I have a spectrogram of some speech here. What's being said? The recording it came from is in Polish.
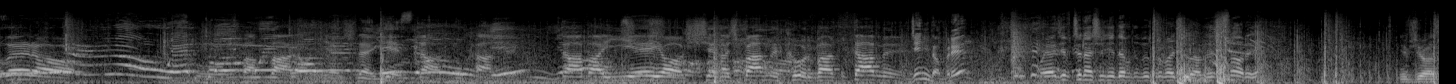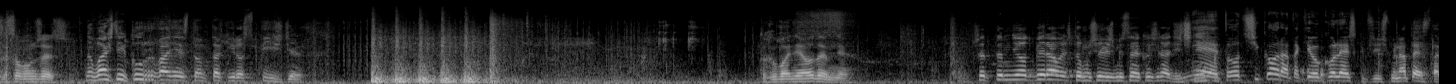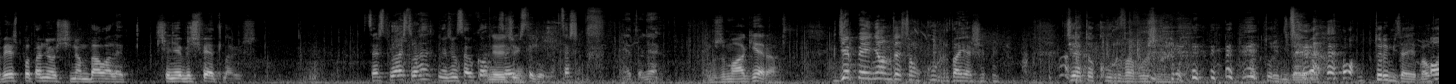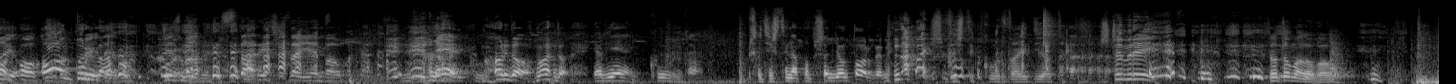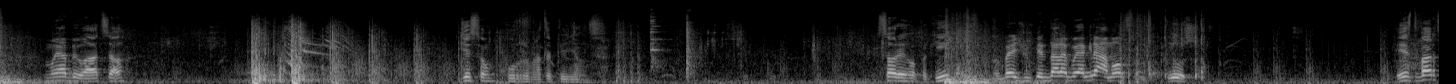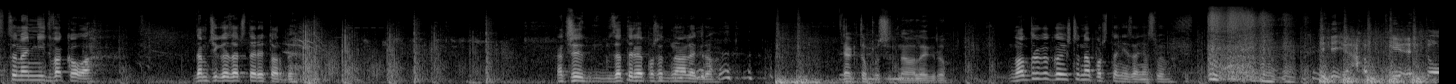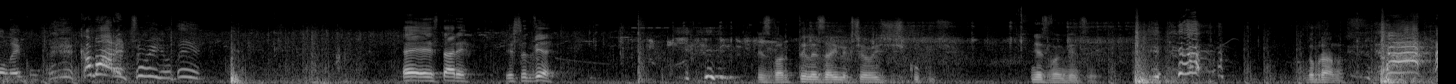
2-0. Paparo, nieźle, jest nadmuchany. Dawaj jejo, się naćpamy, kurwa, witamy. Dzień dobry. Moja dziewczyna się niedawno wyprowadziła, wiesz, sorry. Nie wzięła ze sobą rzeczy. No właśnie, kurwa, nie stąd taki rozpiździel. To chyba nie ode mnie. Przedtem nie odbierałeś, to musieliśmy sobie jakoś radzić, nie? Nie, to od Sikora, takiego koleżki wzięliśmy na testa. Wiesz, po taniości nam dał, ale się nie wyświetla już. Chcesz spróbować trochę? Miodziąsełko? Nie, Zajebiste gówno. Chcesz? Nie, to nie. Może mała giera? Gdzie pieniądze są, kurwa, ja się pytam. Gdzie to, kurwa, włożyli? Który mi zajebał? Który mi zajebał? Który, o, kurwa, on, który kurwa. zajebał? Gdzie pieniądze? Stary ci zajebał. Nie, mordo, mordo. Ja wiem, kurwa. Przecież ty na poprzednią torbę wydałeś. Weź ty, kurwa, idiota. Z czym ryj? Kto to malował? Moja była, a co? Gdzie są, kurwa, te pieniądze? Sorry, chłopaki. No weź, wypierdalaj, bo ja gram, odsuń. Już. Jest wart co najmniej dwa koła. Dam ci go za cztery torby. Znaczy, za tyle poszedł na Allegro. Jak to poszedł na Allegro? No, tylko go jeszcze na pocztę nie zaniosłem. Ja pierdolę, kabaret człowieku, ty. Ej, ej, stary, jeszcze dwie. Jest wart tyle, za ile chciałeś dziś kupić. Nie dzwoń więcej. Dobranoc. Dobranoc.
